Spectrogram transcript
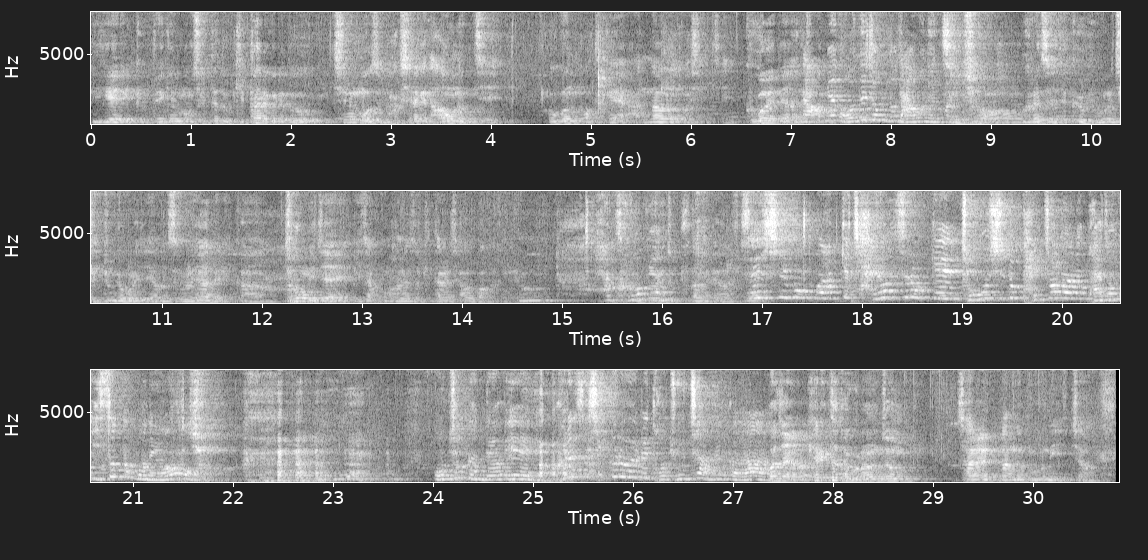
이게 그 백일몽 칠 때도 기타를 그래도 치는 모습이 확실하게 나오는지 혹은 어떻게 안 나올 것인지 그거에 대한 나오면 어느 정도 나오는지. 그렇죠. 그래서 이제 그 부분을 집중적으로 이제 연습을 해야 되니까 처음 이제 이 작품 하면서 기타를 잡아봤거든요. 아, 그게 그러면 좀 부담이 돼가지고. 세시봉과 함께 자연스럽게 정우 씨도 발전하는 과정이 있었던 거네요. 엄청난데요? 예. 그래서 시크로율이 더 좋지 않을까. 맞아요. 캐릭터적으로는 좀 잘 맞는 부분이 있죠.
